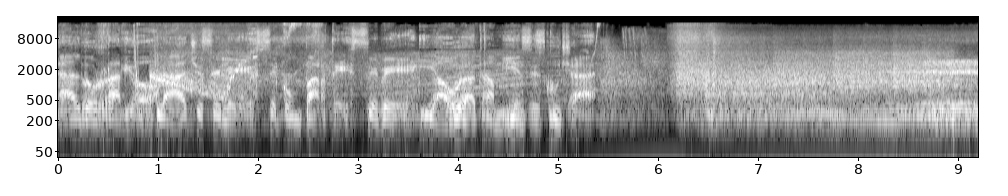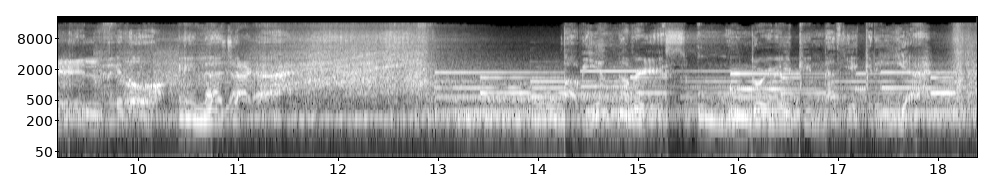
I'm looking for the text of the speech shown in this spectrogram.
Heraldo Radio. La HCL se comparte, se ve y ahora también se escucha. El dedo en la llaga. Había una vez un mundo en el que nadie creía.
